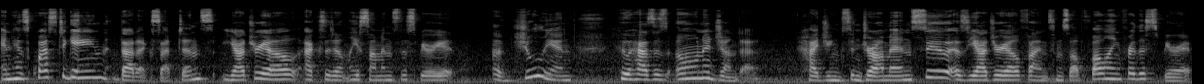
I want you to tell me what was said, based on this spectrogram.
In his quest to gain that acceptance, Yadriel accidentally summons the spirit of Julian, who has his own agenda. Hijinks and drama ensue as Yadriel finds himself falling for the spirit.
